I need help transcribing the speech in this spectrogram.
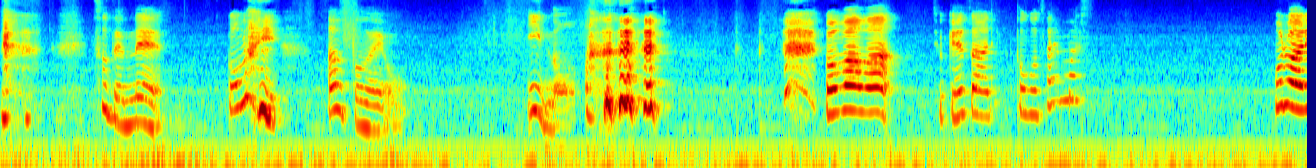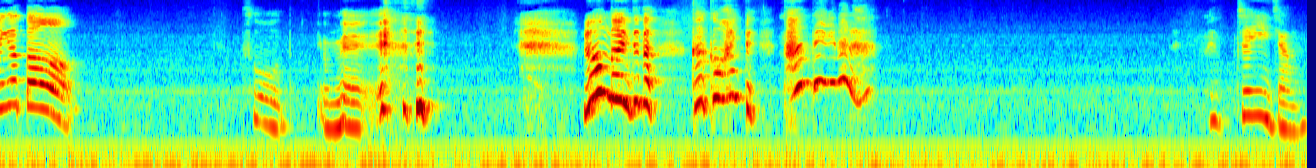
う。そうだよね。公務員アウトだよ。いいの？こんばんは。初見さんありがとうございますフォローありがとう。そうよね。ロンドン行ってた。学校入って探偵になる？めっちゃいいじゃん。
